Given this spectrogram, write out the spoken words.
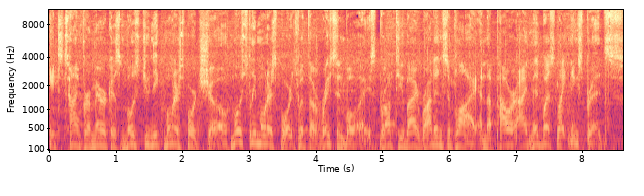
It's time for America's most unique motorsports show, Mostly Motorsports with the RacinBoys, brought to you by Rod End Supply and the POWRi Midwest Lightning Sprints.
